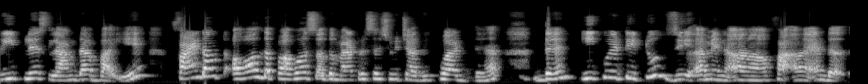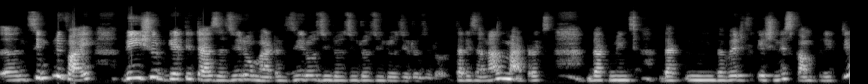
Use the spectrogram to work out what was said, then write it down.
replace lambda by A, find out all the powers of the matrices which are required there, then equate it to zero, I mean, uh, and, uh, and, simplify, we should get it as a zero matrix, 0, 0, 0, 0, 0, 0. That is a null matrix. That means that mm, the verification is completely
